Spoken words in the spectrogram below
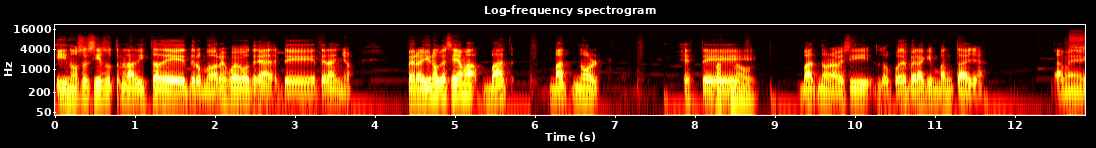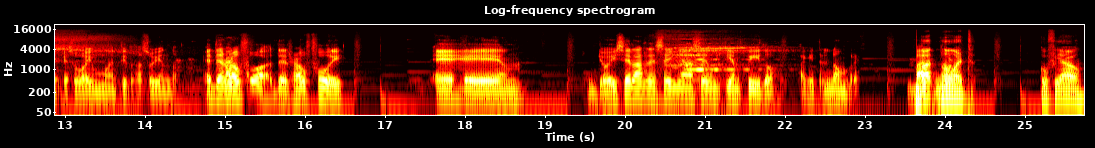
Y no sé si eso está en la lista de, de los mejores juegos de, de- del año. Pero hay uno que se llama Bad, Bad North. Este. Bad North, a ver si lo puedes ver aquí en pantalla. Dame que suba ahí un momentito, está subiendo. Es de Raw, Fu- de Raw Fury. Eh, yo hice la reseña hace un tiempito. Aquí está el nombre. Bad North. North. Cufiao.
